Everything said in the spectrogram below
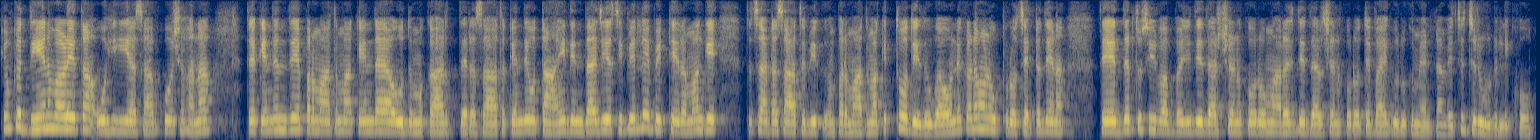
ਕਿਉਂਕਿ ਦੇਣ ਵਾਲੇ ਤਾਂ ਉਹੀ ਆ ਸਭ ਕੁਝ ਹਨਾ? ਤੇ ਕਹਿੰਦੇ ਹੁੰਦੇ ਪਰਮਾਤਮਾ ਕਹਿੰਦਾ ਆ ਉਦਮ ਕਰ ਤੇਰਾ ਸਾਥ। ਕਹਿੰਦੇ ਉਹ ਤਾਂ ਹੀ ਦਿੰਦਾ ਜੇ ਅਸੀਂ ਵਿਹਲੇ ਬੈਠੇ ਰਵਾਂਗੇ, ਤੇ ਸਾਡਾ ਸਾਥ ਵੀ ਪਰਮਾਤਮਾ ਕਿੱਥੋਂ ਦੇ ਦੂਗਾ ਉਹਨੇ ਕਿਹੜਾ ਹੁਣ ਉੱਪਰੋਂ ਸਿੱਟ ਦੇਣਾ? ਤੇ ਇੱਧਰ ਤੁਸੀਂ ਬਾਬਾ ਜੀ ਦੇ ਦਰਸ਼ਨ ਕਰੋ, ਮਹਾਰਾਜ ਦੇ ਦਰਸ਼ਨ ਕਰੋ ਤੇ ਵਾਹਿਗੁਰੂ ਕਮੈਂਟਾਂ ਵਿੱਚ ਜ਼ਰੂਰ ਲਿਖੋ।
